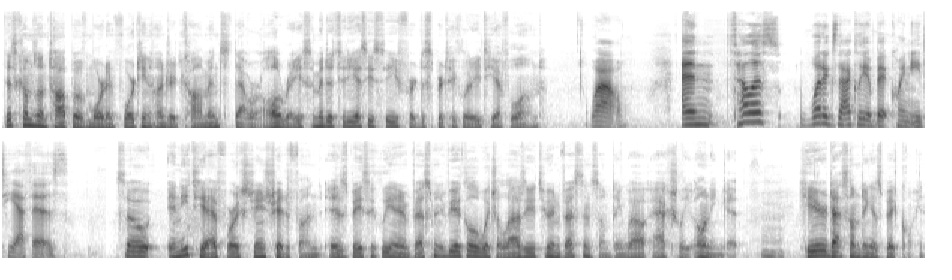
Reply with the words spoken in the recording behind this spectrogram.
This comes on top of more than 1,400 comments that were already submitted to the SEC for this particular ETF alone. Wow. And tell us what exactly a Bitcoin ETF is. So, an ETF or exchange traded fund is basically an investment vehicle which allows you to invest in something without actually owning it. Mm-hmm. Here, that something is Bitcoin.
